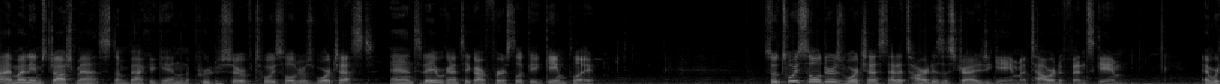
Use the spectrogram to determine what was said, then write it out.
Hi, my name is Josh Mast. I'm back again. I'm the producer of Toy Soldiers War Chest, and today we're going to take our first look at gameplay. So, Toy Soldiers War Chest at its heart is a strategy game, a tower defense game, and we're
